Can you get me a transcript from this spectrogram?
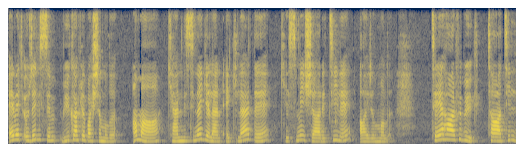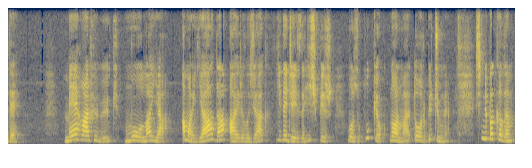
Evet özel isim büyük harfle başlamalı ama kendisine gelen ekler de kesme işaretiyle ayrılmalı. T harfi büyük tatilde. M harfi büyük Muğla ya. Ama ya da ayrılacak. Gideceğiz de hiçbir bozukluk yok. Normal doğru bir cümle. Şimdi bakalım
